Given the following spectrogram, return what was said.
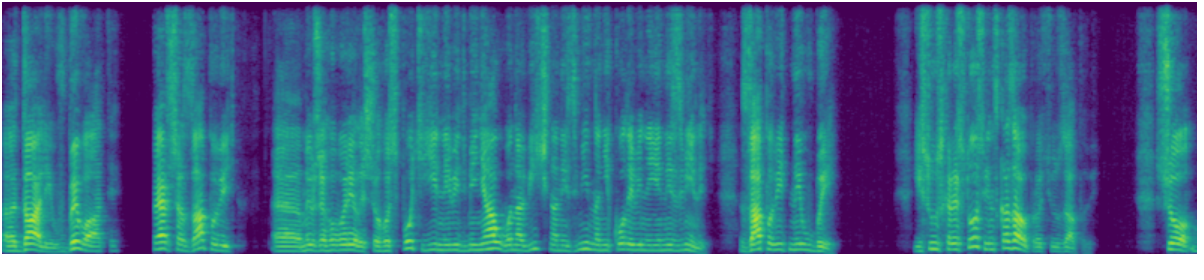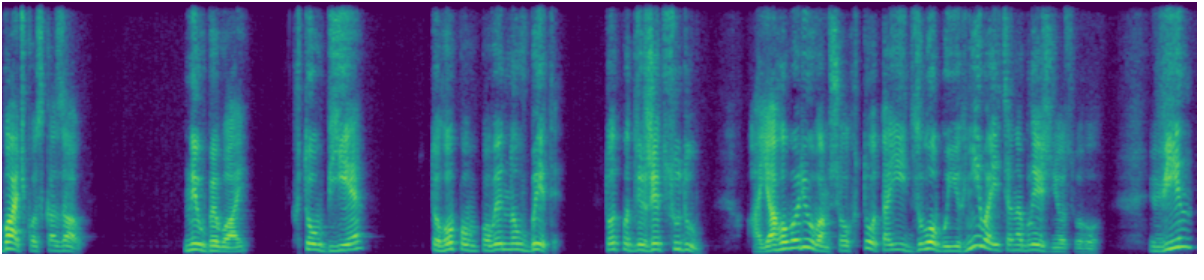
Е, далі вбивати. Перша заповідь е, ми вже говорили, що Господь її не відміняв, вона вічна, незмінна, ніколи Він її не змінить. Заповідь не вбий. Ісус Христос Він сказав про цю заповідь, що батько сказав: не вбивай, хто вб'є, того повинно вбити. Тот подлежить суду. А я говорю вам, що хто таїть злобу і гнівається на ближнього свого, він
